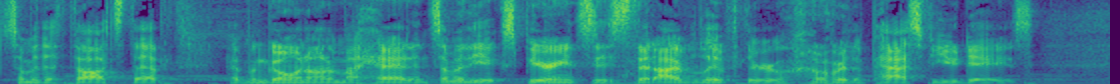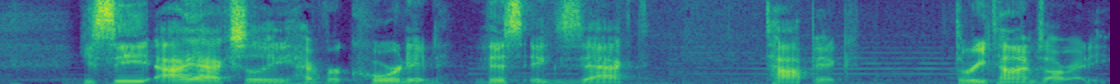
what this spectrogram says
some of the thoughts that have been going on in my head, and some of the experiences that I've lived through over the past few days. You see, I actually have recorded this exact topic three times already.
